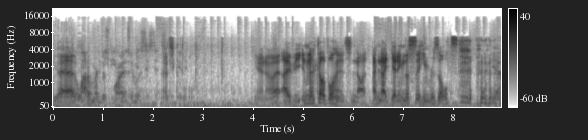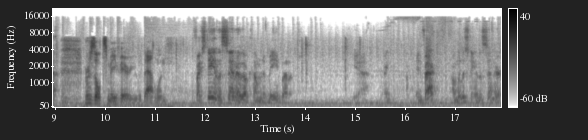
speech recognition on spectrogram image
you And have. a lot of them are just flying to me. That's cool. Yeah, no, I, I've eaten a couple and it's not. I'm not getting the same results. Yeah. results may vary with that one. If I stay in the center, they'll come to me, but yeah. I, in fact, I'm gonna stay in the center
